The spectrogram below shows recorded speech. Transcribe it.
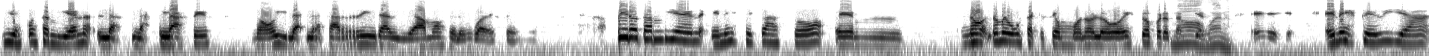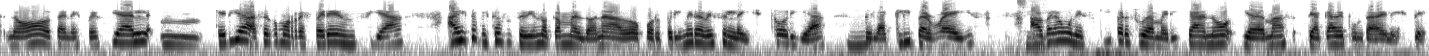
y después también las, las clases, ¿no? Y la, la carrera, digamos, de lengua de señas. Pero también, en este caso, em, no, no me gusta que sea un monólogo esto, pero No, también bueno. eh, en este día no tan especial mm, quería hacer como referencia a esto que está sucediendo acá en Maldonado por primera vez en la historia Mm. de la Clipper Race Sí. habrá un skipper sudamericano y además de acá de Punta del Este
